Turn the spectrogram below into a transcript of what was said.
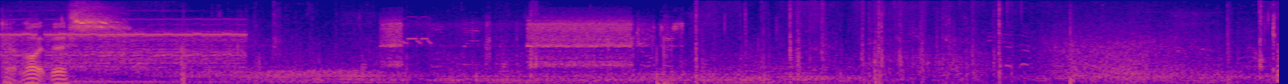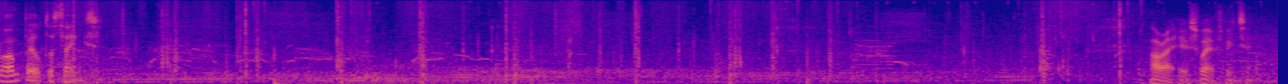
Don't like this. Come on, build the things. Alright, it's waiting for me to...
